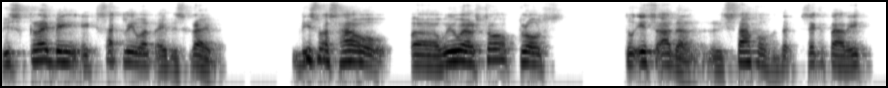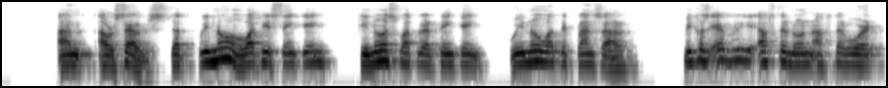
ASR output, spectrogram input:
describing exactly what I described. This was how uh, we were so close to each other, the staff of the secretary and ourselves, that we know what he's thinking, he knows what we're thinking, we know what the plans are, because every afternoon after work,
